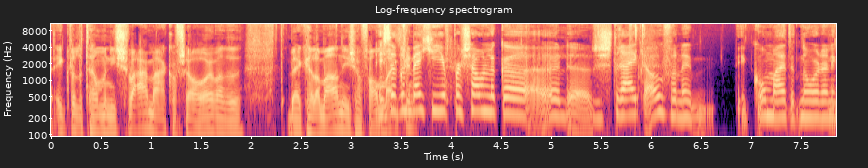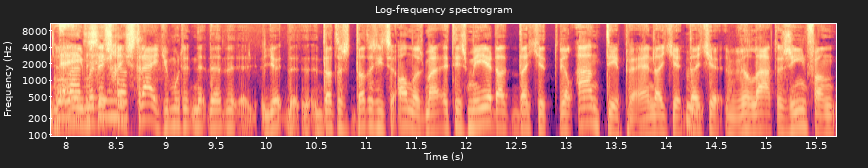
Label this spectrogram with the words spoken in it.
ik wil het helemaal niet zwaar maken of zo hoor, want daar ben ik helemaal niet zo van. Is maar dat een vind... beetje je persoonlijke strijd ook? Van, ik kom uit het noorden en ik wil nee, laten maar het is geen dat... strijd. Je moet het, dat, is, dat is iets anders. Maar het is meer dat, dat je het wil aantippen. En dat je, Hm. dat je wil laten zien van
